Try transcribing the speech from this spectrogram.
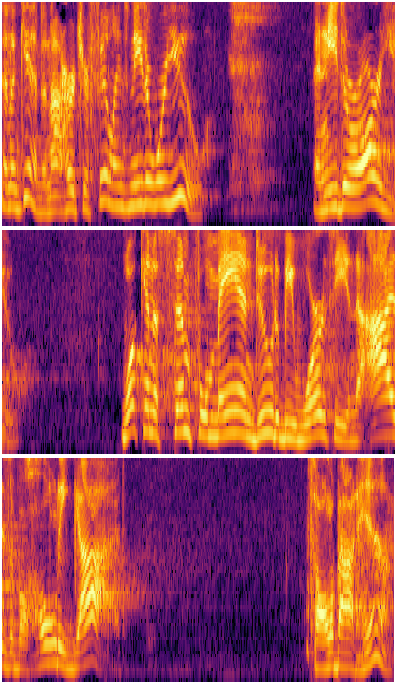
And again, to not hurt your feelings, neither were you. And neither are you. What can a sinful man do to be worthy in the eyes of a holy God? It's all about Him.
